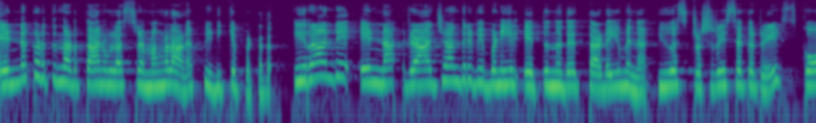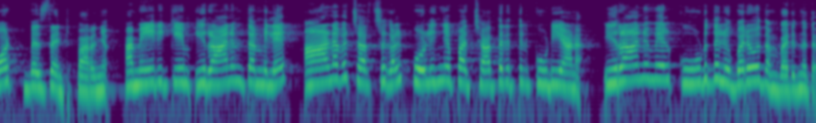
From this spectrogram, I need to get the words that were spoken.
എണ്ണക്കടത്ത് നടത്താനുള്ള ശ്രമങ്ങളാണ് പിടിക്കപ്പെട്ടത്. ഇറാന്റെ എണ്ണ രാജ്യാന്തര വിപണിയിൽ എത്തുന്നത് തടയുമെന്ന് U S treasury secretary Scott Bessent പറഞ്ഞു. അമേരിക്കയും ഇറാനും തമ്മിലെ ആണവ ചർച്ചകൾ പൊളിഞ്ഞ പശ്ചാത്തലത്തിൽ കൂടിയാണ് ഇറാനുമേൽ കൂടുതൽ ഉപരോധം വരുന്നത്.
